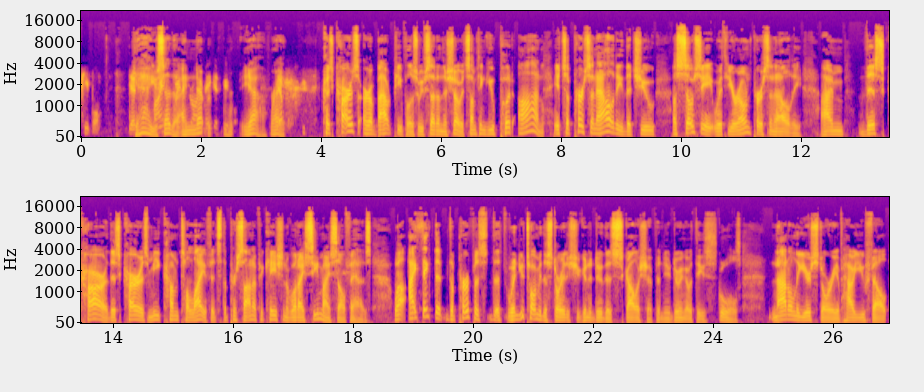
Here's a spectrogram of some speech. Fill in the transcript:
people." Yeah, you said that. I never. Yeah, right. Yep. Because cars are about people, as we've said on the show. It's something you put on. It's a personality that you associate with your own personality. I'm this car. This car is me come to life. It's the personification of what I see myself as. Well, I think that the purpose that when you told me the story that you're going to do this scholarship and you're doing it with these schools, not only your story of how you felt,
